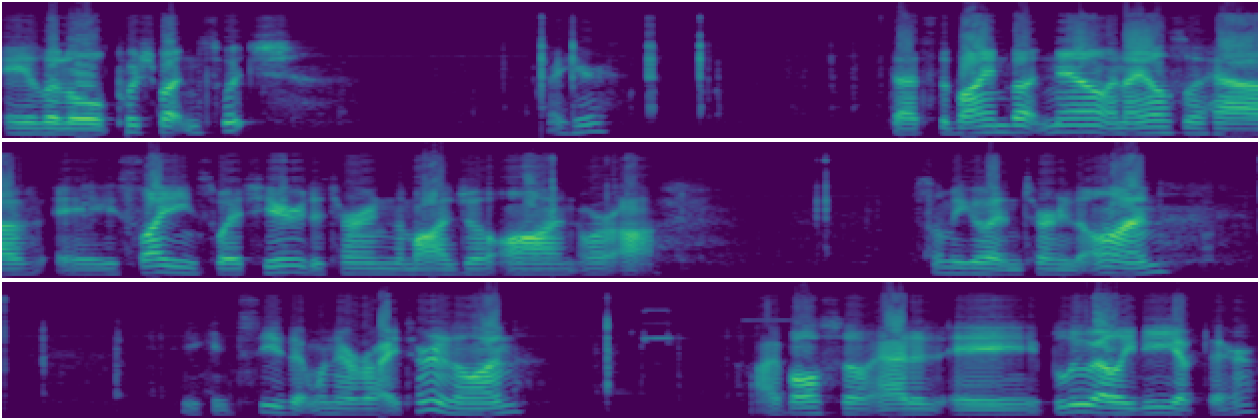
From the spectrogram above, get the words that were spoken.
a little push button switch right here that's the bind button now, and I also have a sliding switch here to turn the module on or off. So let me go ahead and turn it on. You can see that whenever I turn it on, I've also added a blue LED up there,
